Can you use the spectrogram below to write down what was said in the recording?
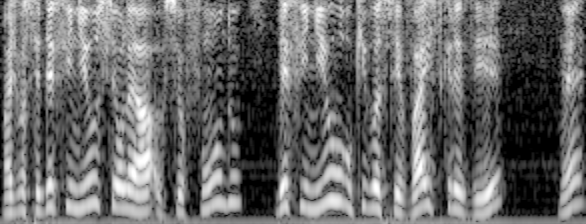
mas você definiu o seu, layout, o seu fundo, definiu o que você vai escrever né?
